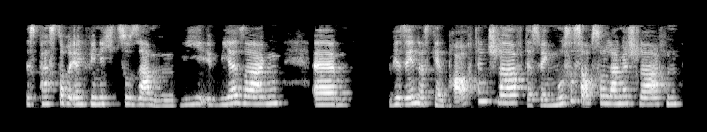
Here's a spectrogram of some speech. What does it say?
das passt doch irgendwie nicht zusammen. Wie wir sagen, ähm, wir sehen, das Kind braucht den Schlaf, deswegen muss es auch so lange schlafen.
